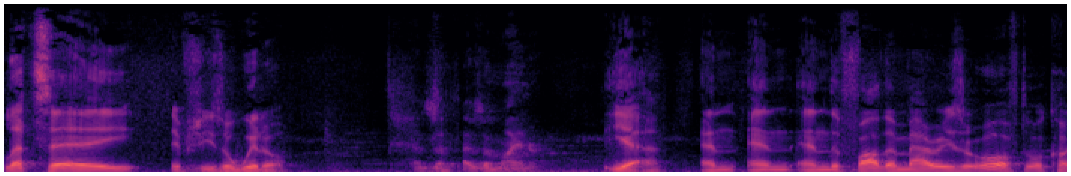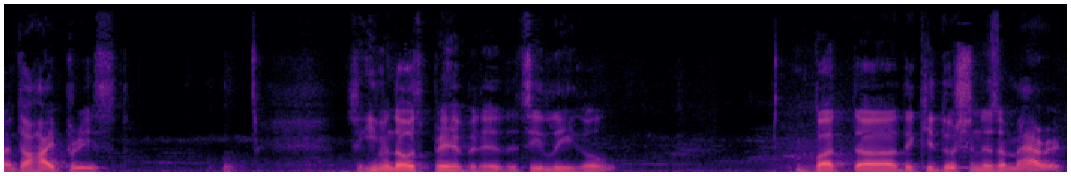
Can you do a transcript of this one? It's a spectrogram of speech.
Let's say if she's a widow. As a, as a minor. Yeah, and, and, and the father marries her off to a, to a high priest. So even though it's prohibited, it's illegal, but uh, the kiddushin is a marriage.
